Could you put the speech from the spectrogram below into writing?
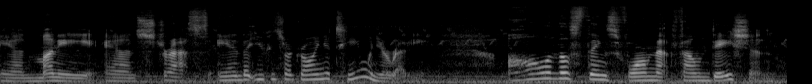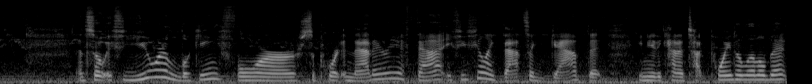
and money and stress and that you can start growing a team when you're ready. All of those things form that foundation. And so if you are looking for support in that area, if that if you feel like that's a gap that you need to kind of tuck point a little bit,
